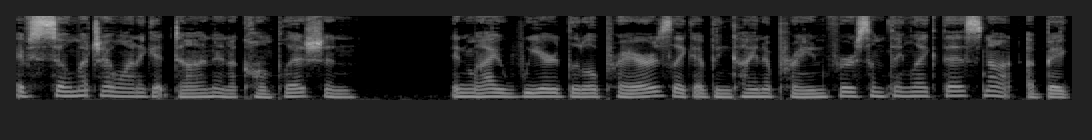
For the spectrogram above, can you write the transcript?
I have so much I want to get done and accomplish. And in my weird little prayers, like, I've been kind of praying for something like this. Not a big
